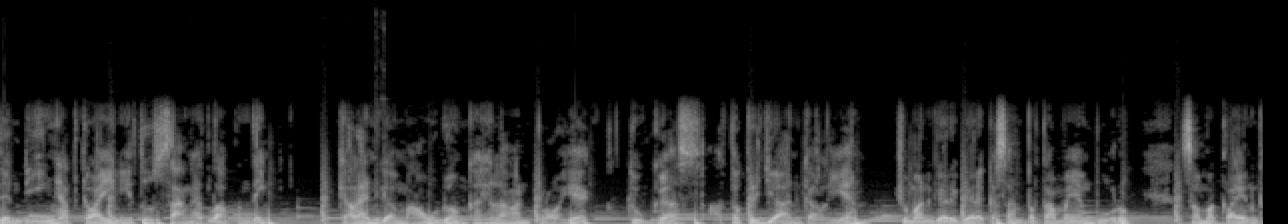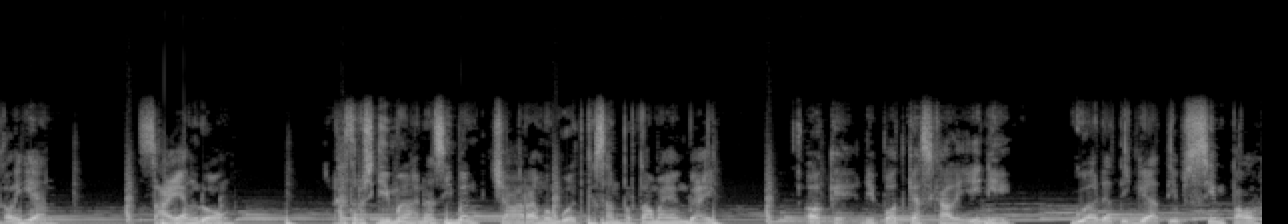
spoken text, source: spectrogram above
dan diingat klien itu sangatlah penting. Kalian gak mau dong kehilangan proyek, tugas, atau kerjaan kalian cuman gara-gara kesan pertama yang buruk sama klien kalian. Sayang dong. Nah terus gimana sih bang cara membuat kesan pertama yang baik? Oke, di podcast kali ini, gue ada tiga tips simple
